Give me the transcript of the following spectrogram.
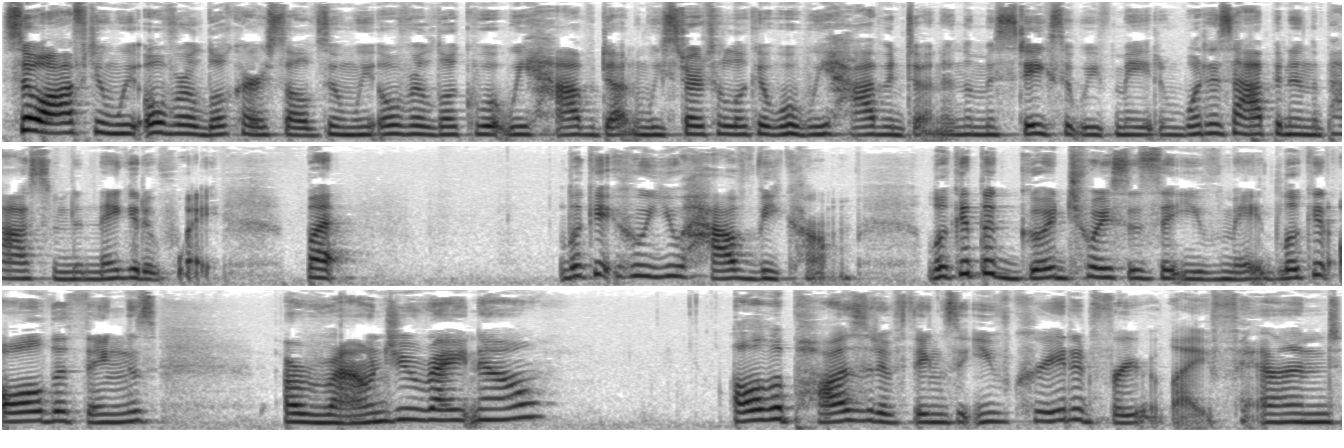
so often we overlook ourselves and we overlook what we have done. We start to look at what we haven't done and the mistakes that we've made and what has happened in the past in a negative way. But look at who you have become. Look at the good choices that you've made. Look at all the things around you right now, all the positive things that you've created for your life. And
